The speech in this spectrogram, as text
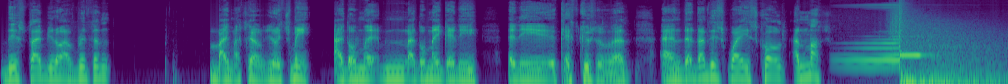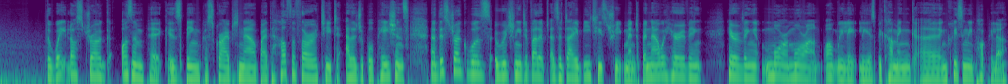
This time, you know, I've written by myself. You know, it's me. I don't, I don't make any any excuses for that, and that is why it's called Unmasked. The weight loss drug Ozempic is being prescribed now by the health authority to eligible patients. Now, this drug was originally developed as a diabetes treatment, but now we're hearing hearing it more and more, aren't we? Lately, is becoming uh, increasingly popular.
